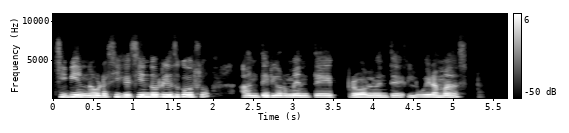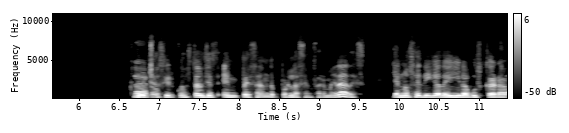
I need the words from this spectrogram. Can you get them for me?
si bien ahora sigue siendo riesgoso, anteriormente probablemente lo era más. Muchas circunstancias, empezando por las enfermedades. Ya no se diga de ir a buscar a,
